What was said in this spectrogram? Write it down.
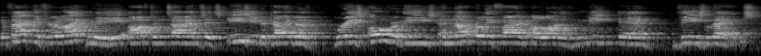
In fact, if you're like me, oftentimes it's easy to kind of breeze over these and not really find a lot of meat in these names.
